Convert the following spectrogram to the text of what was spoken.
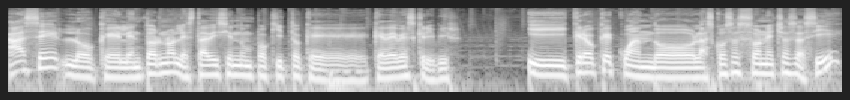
hace lo que el entorno le está diciendo un poquito que, que debe escribir. Y creo que cuando las cosas son hechas así,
